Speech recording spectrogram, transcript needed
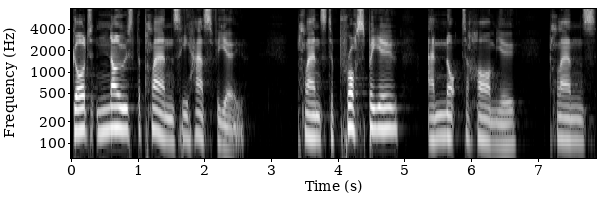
God knows the plans he has for you plans to prosper you and not to harm you, plans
